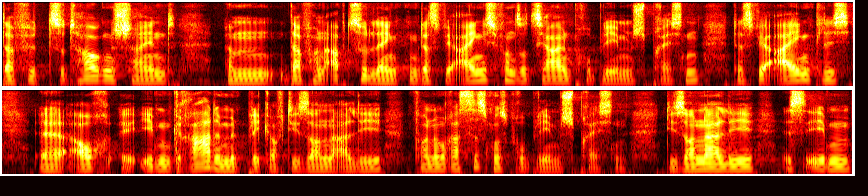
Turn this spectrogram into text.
dafür zu taugen scheint, ähm, davon abzulenken, dass wir eigentlich von sozialen Problemen sprechen, dass wir eigentlich äh, auch äh, eben gerade mit Blick auf die Sonnenallee von einem Rassismusproblem sprechen. Die Sonnenallee ist eben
